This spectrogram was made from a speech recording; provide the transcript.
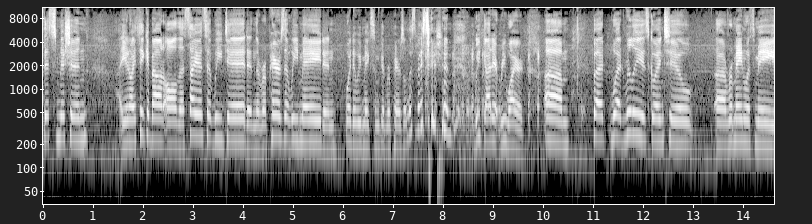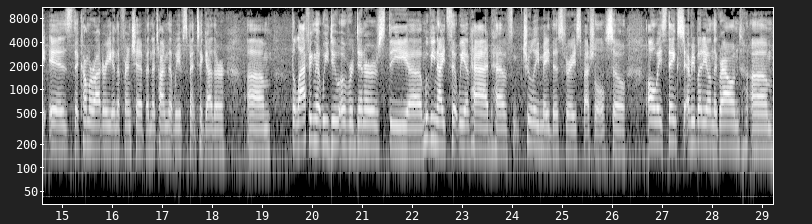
this mission, you know, I think about all the science that we did and the repairs that we made, and boy, did we make some good repairs on the space station. We've got it rewired. Um, but what really is going to uh, remain with me is the camaraderie and the friendship and the time that we have spent together. Um, the laughing that we do over dinners, the uh, movie nights that we have had have truly made this very special. So, always thanks to everybody on the ground. Um,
